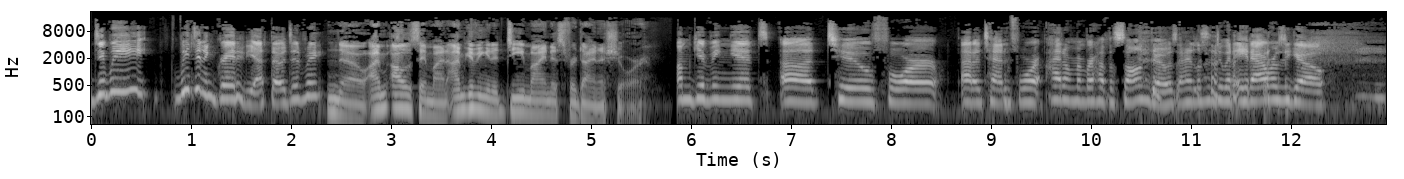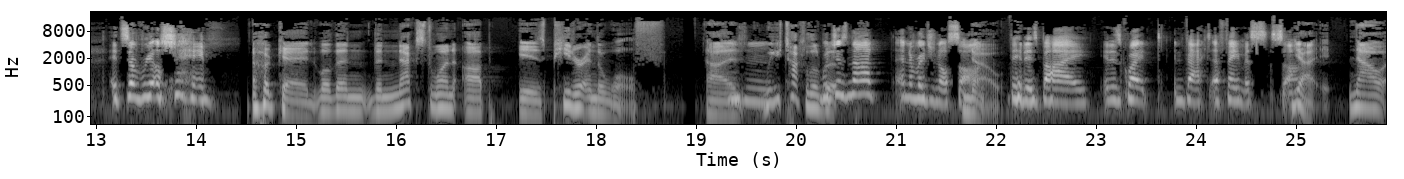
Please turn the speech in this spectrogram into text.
Did we? We didn't grade it yet, though, did we? no, I'm I'll say mine. I'm giving it a D minus for Dinah Shore. I'm giving it a two for out of ten for I don't remember how the song goes, and I listened to it eight hours ago. It's a real shame. Okay, well then the next one up is Peter and the Wolf. Uh, We talked a little Mm-hmm. Which is not an original song. No. It is by it is quite in fact a famous song. yeah. Now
